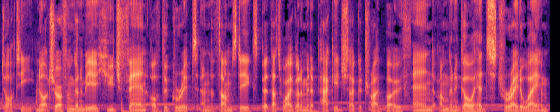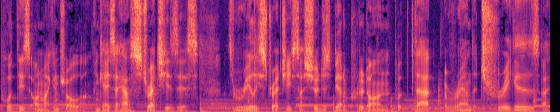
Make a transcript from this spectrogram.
dotty. Not sure if I'm going to be a huge fan of the grips and the thumbsticks, but that's why I got them in a package so I could try both. And I'm going to go ahead straight away and put this on my controller controller. Okay, so how stretchy is this? It's really stretchy, so I should just be able to put it on. Put that around the triggers, I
